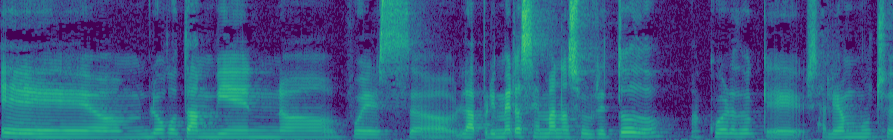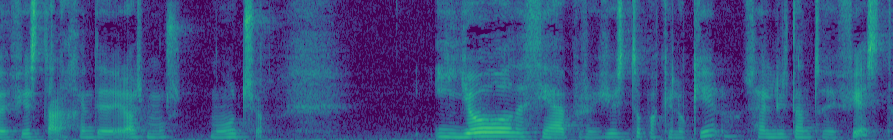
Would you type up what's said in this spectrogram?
eh, luego también, uh, pues uh, la primera semana sobre todo, me acuerdo que salía mucho de fiesta la gente de Erasmus, mucho. Y yo decía, pero yo esto para qué lo quiero, salir tanto de fiesta.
